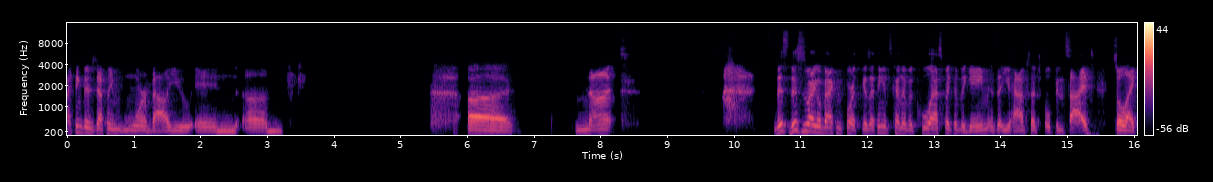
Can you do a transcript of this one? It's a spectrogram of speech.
I think there's definitely more value in, um, uh, not. this this is where I go back and forth because I think it's kind of a cool aspect of the game is that you have such open sides. So like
